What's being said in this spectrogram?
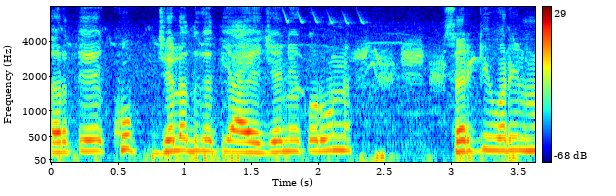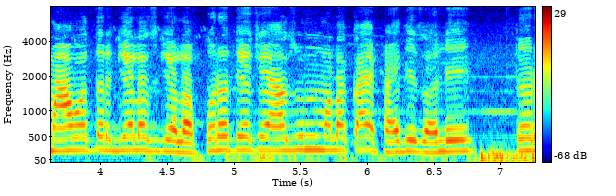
तर ते खूप जलदगती आहे. जेणेकरून सरकीवरील मावा तर गेलाच गेला. परत याचे अजून मला काय फायदे झाले? तर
